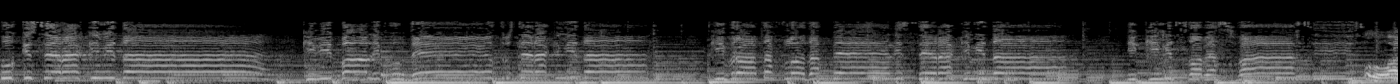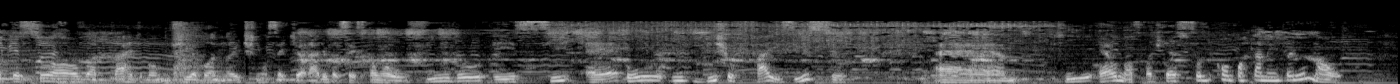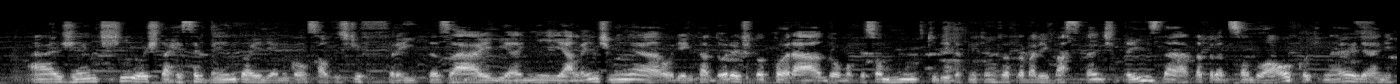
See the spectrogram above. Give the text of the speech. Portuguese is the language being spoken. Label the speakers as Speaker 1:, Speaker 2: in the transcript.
Speaker 1: O que será que me dá? Que me bole por dentro, será que me dá? Que brota a flor da pele, será que me dá? E que me sobe as faces.
Speaker 2: Olá pessoal, boa tarde, bom dia, boa noite, não sei que horário vocês estão ouvindo. E se é o Bicho Faz Isso, é, que é o nosso podcast sobre comportamento animal. A gente hoje está recebendo a Eliane Gonçalves de Freitas. A Eliane, além de minha orientadora de doutorado, uma pessoa muito querida com quem eu já trabalhei bastante desde a da tradução do álcool, né, Eliane?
